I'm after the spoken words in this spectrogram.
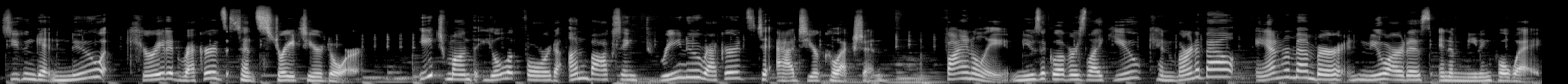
so you can get new curated records sent straight to your door. Each month, you'll look forward to unboxing three new records to add to your collection. Finally, music lovers like you can learn about and remember new artists in a meaningful way.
